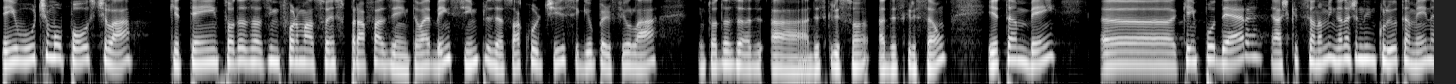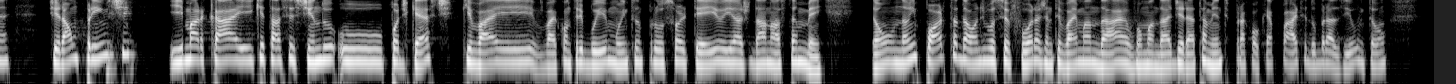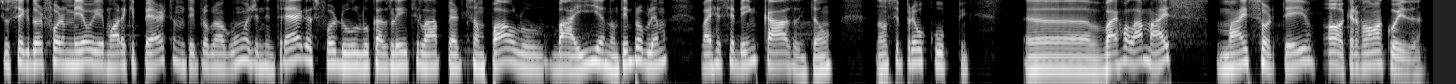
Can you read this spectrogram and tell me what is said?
Tem o último post lá que tem todas as informações para fazer. Então é bem simples, é só curtir, seguir o perfil lá, em todas a, a descrição, a descrição. E também ah, quem puder, acho que se eu não me engano a gente incluiu também, né? Tirar um print e marcar aí que tá assistindo o podcast, que vai, vai contribuir muito pro sorteio e ajudar nós também. Então, não importa de onde você for, a gente vai mandar, eu vou mandar diretamente para qualquer parte do Brasil. Então, se o seguidor for meu e mora aqui perto, não tem problema algum, a gente entrega. Se for do Lucas Leite lá perto de São Paulo, Bahia, não tem problema, vai receber em casa. Então, não se preocupe. Ah, vai rolar mais, mais sorteio. Ó, quero falar uma coisa.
